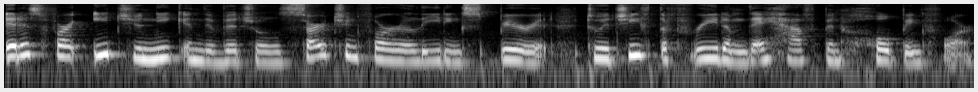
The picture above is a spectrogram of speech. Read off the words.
It is for each unique individual searching for a leading spirit to achieve the freedom they have been hoping for.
